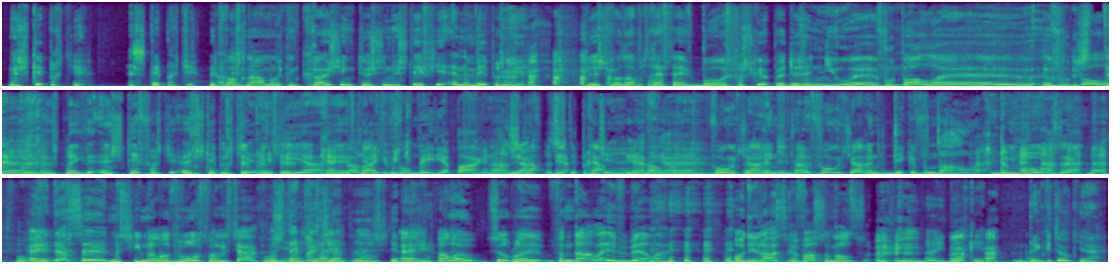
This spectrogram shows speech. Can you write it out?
Een stippertje. Een stippertje. Het was namelijk een kruising tussen een stiftje en een wippertje. dus wat dat betreft heeft Boris van Schuppen dus een nieuw eh, voetbal, eh, een voetbal eh, gesprek- een stiffertje, een stippertje, Een stippertje. heeft hij, ja, Krijg heeft nou een eigen. Wikipedia-pagina. Ja, een ja, stippertje. ja, en dan, eh, Volgend jaar, een in de, volgend jaar in de dikke vandalen. De Boris, hè? hey, dat is eh, misschien wel het woord van het jaar. Een stippertje. Ja, dat is een stippertje. Hey, hallo, zullen we Van Dalen even bellen? oh, die luisteren vast naar ons. Ik Denk het ook, ja.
